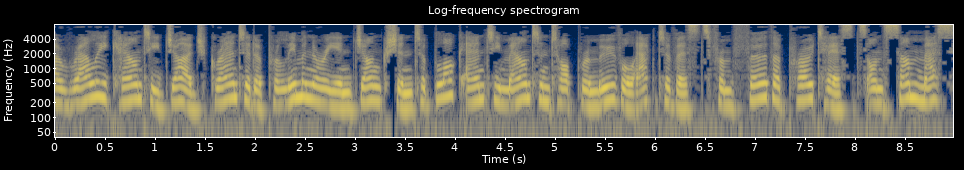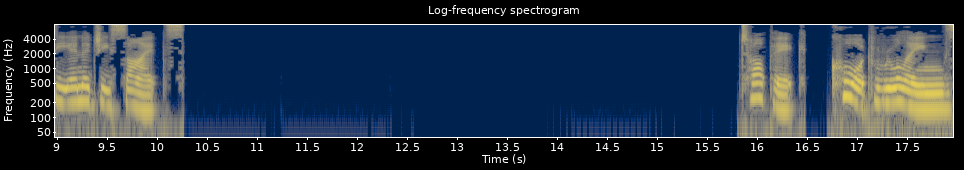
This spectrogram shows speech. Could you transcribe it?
a Raleigh County judge granted a preliminary injunction to block anti-mountaintop removal activists from further protests on some Massey Energy sites. Court rulings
